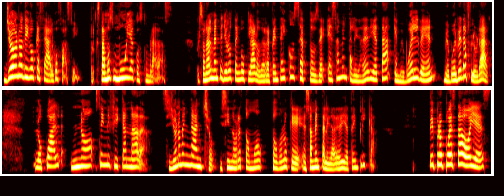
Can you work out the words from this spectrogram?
Yo no digo que sea algo fácil, porque estamos muy acostumbradas, Personalmente yo lo tengo claro, de repente hay conceptos de esa mentalidad de dieta que me vuelven, me vuelven a aflorar, lo cual no significa nada si yo no me engancho y si no retomo todo lo que esa mentalidad de dieta implica. Mi propuesta hoy es,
